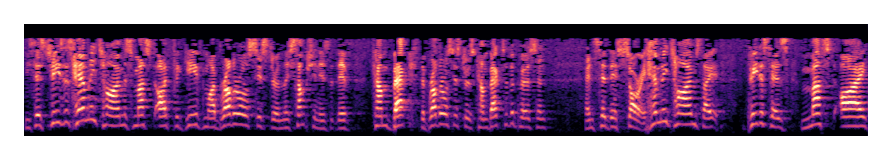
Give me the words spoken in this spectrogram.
He says, Jesus, how many times must I forgive my brother or sister? And the assumption is that they've come back, the brother or sister has come back to the person and said they're sorry. How many times they, Peter says, must I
